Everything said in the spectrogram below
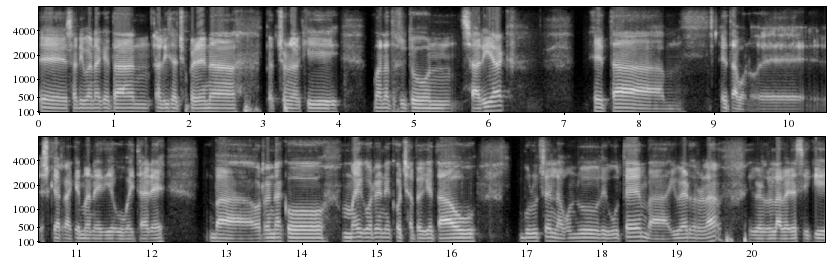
E, sari banaketan Aliza Txoperena pertsonalki manatu zituen sariak, eta eta bueno, e, eskerrak eman nahi diegu baita ere, ba, horrenako maigoreneko txapelketa hau burutzen lagundu diguten, ba, Iberdrola, Iberdrola bereziki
